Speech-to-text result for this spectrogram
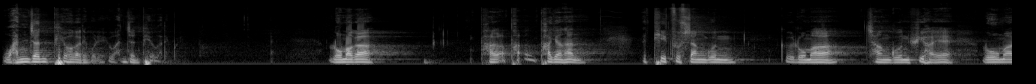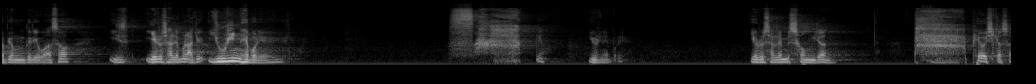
완전 폐허가 돼 버려요. 완전 폐허가 돼 버려요. 로마가 파, 파 견한 티투스 장군 그 로마 장군 휘하에 로마 병들이 와서 예루살렘을 아주 유린해 버려요. 싹 유린해 버려요. 예루살렘 성전 다 폐허시켜서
